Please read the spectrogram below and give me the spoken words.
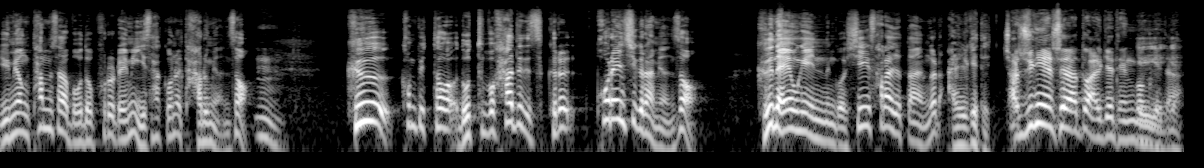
유명 탐사 보도 프로그램이 이 사건을 다루면서 음. 그 컴퓨터 노트북 하드디스크를 포렌식을 하면서 그 내용에 있는 것이 사라졌다는 걸 알게 됐죠. 나중에서야 또 알게 된 예, 예, 겁니다. 예.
